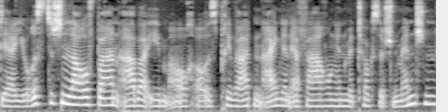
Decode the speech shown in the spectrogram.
der juristischen Laufbahn, aber eben auch aus privaten eigenen Erfahrungen mit toxischen Menschen.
